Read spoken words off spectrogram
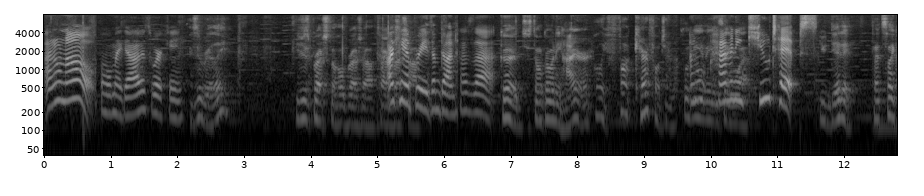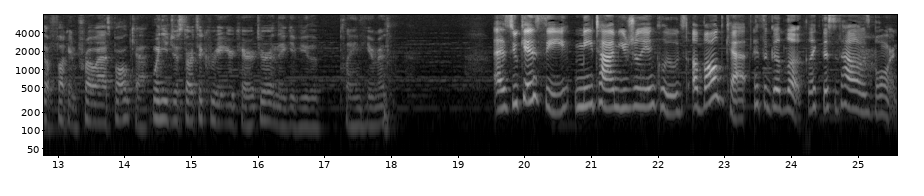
I don't know. Oh my god, it's working. Is it really? You just brushed the whole brush off. I brush can't off. breathe. I'm done. How's that? Good. Just don't go any higher. Holy fuck. Careful, Jenna. I don't me have any? Q-tips. You did it. That's like a fucking pro ass bald cap. When you just start to create your character and they give you the plain human. As you can see, me time usually includes a bald cap. It's a good look. Like this is how I was born.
